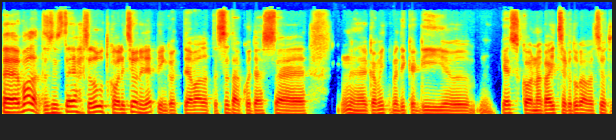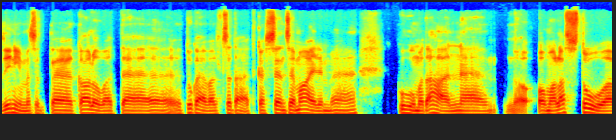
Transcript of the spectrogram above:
Äh, vaadates nüüd jah, seda uut koalitsioonilepingut ja vaadates seda, kuidas äh, ka mitmed ikkagi äh, keskkonnakaitsega tugevalt seotud inimesed kaaluvad tugevalt seda, et kas see on see maailm, kuhu ma tahan oma last tuua,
